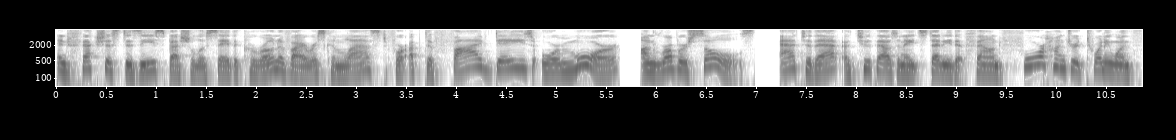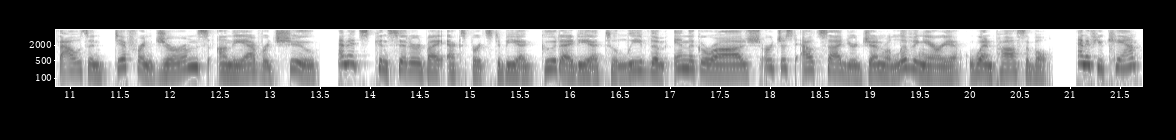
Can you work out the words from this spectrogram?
Infectious disease specialists say the coronavirus can last for up to five days or more on rubber soles. Add to that a 2008 study that found 421,000 different germs on the average shoe, and it's considered by experts to be a good idea to leave them in the garage or just outside your general living area when possible. And if you can't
